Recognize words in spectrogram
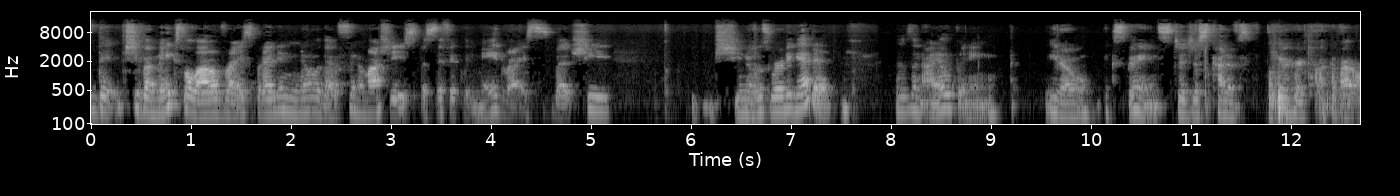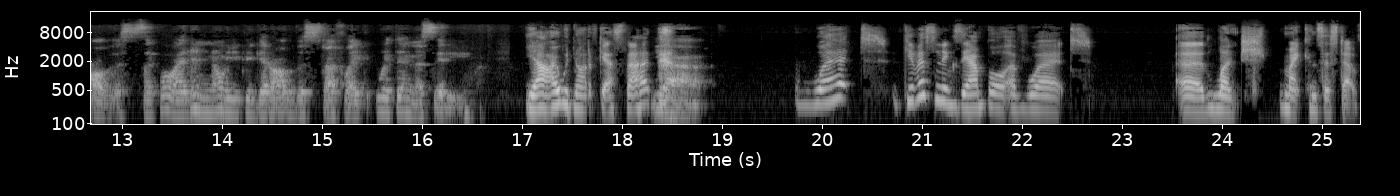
they, Chiba makes a lot of rice, but I didn't know that Funabashi specifically made rice. But she she knows where to get it. It was an eye opening, you know, experience to just kind of hear her talk about all this. It's like, oh, I didn't know you could get all this stuff like within the city. Yeah, I would not have guessed that. Yeah. What? Give us an example of what a lunch might consist of.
